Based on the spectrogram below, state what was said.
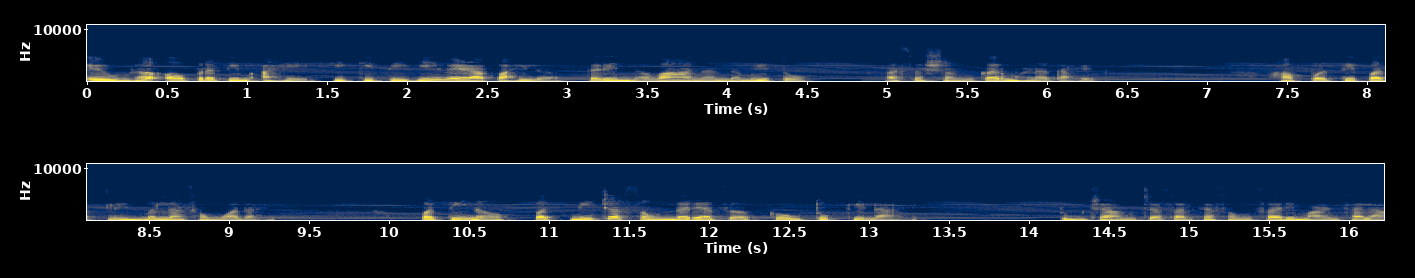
एवढं अप्रतिम आहे की कितीही वेळा पाहिलं तरी नवा आनंद मिळतो असं शंकर म्हणत आहेत. हा पती पत्नींमधला संवाद आहे. पतीनं पत्नीच्या सौंदर्याचं कौतुक केलं आहे. तुमच्या आमच्यासारख्या संसारी माणसाला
